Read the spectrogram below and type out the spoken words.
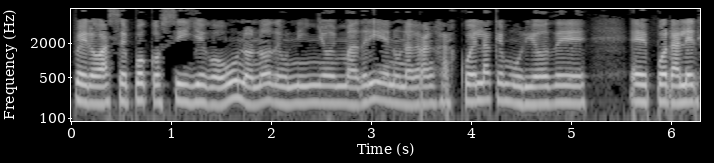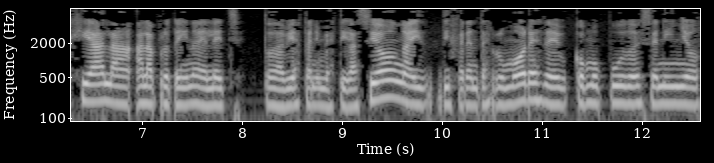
pero hace poco sí llegó uno, ¿no? De un niño en Madrid, en una granja escuela, que murió de, eh, por alergia a la, a la proteína de leche. Todavía está en investigación, hay diferentes rumores de cómo pudo ese niño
